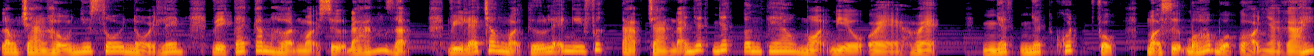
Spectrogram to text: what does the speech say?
Lòng chàng hầu như sôi nổi lên vì cái căm hờn mọi sự đáng giận. Vì lẽ trong mọi thứ lễ nghi phức tạp chàng đã nhất nhất tuân theo mọi điều ẻ hoẹ, nhất nhất khuất phục mọi sự bó buộc của họ nhà gái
